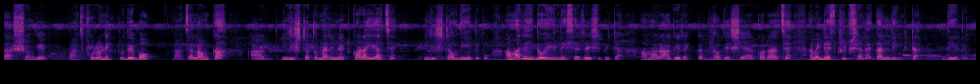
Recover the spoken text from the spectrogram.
তার সঙ্গে পাঁচফোড়ন একটু দেব, কাঁচা লঙ্কা, আর ইলিশটা তো ম্যারিনেট করাই আছে, ইলিশটাও দিয়ে দেব। আমার এই দই ইলিশের রেসিপিটা আমার আগের একটা ব্লগে শেয়ার করা আছে, আমি ডেসক্রিপশানে তার লিঙ্কটা দিয়ে দেবো।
